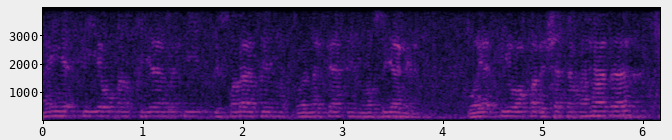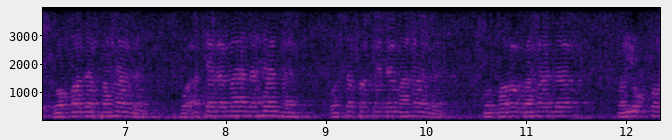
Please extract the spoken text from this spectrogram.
من يأتي يوم القيامة بصلاة وزكاة وصيام ويأتي وقد شتم هذا وقذف هذا وأكل مال هذا وسفك دم هذا وضرب هذا ويعطى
